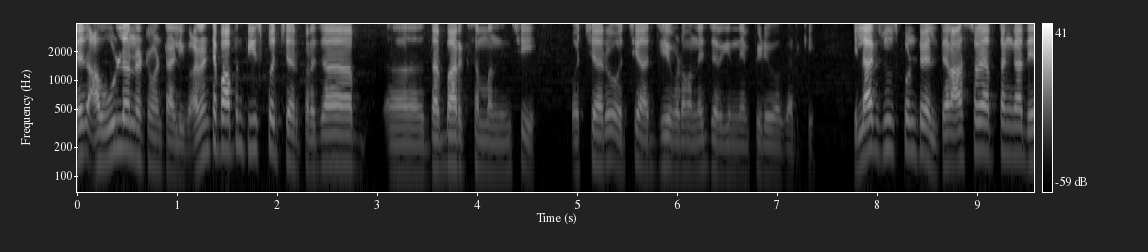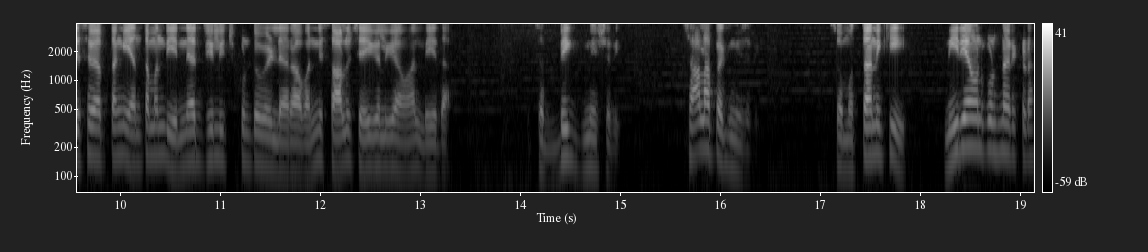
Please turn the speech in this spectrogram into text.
లేదా ఆ ఊళ్ళో ఉన్నటువంటి వాళ్ళు వాళ్ళంటే పాపం తీసుకొచ్చారు. ప్రజా దర్బార్కి సంబంధించి వచ్చారు. వచ్చి అర్జీ ఇవ్వడం అనేది జరిగింది ఎంపీడీఓ గారికి. ఇలాగ చూసుకుంటూ వెళ్తే రాష్ట్ర వ్యాప్తంగా దేశవ్యాప్తంగా ఎంతమంది ఎనర్జీలు ఇచ్చుకుంటూ వెళ్ళారో అవన్నీ సాల్వ్ చేయగలిగామా లేదా? ఇట్స్ అ బిగ్ మిషరీ చాలా పెద్ద మిషరీ సో మొత్తానికి మీరేమనుకుంటున్నారు ఇక్కడ?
